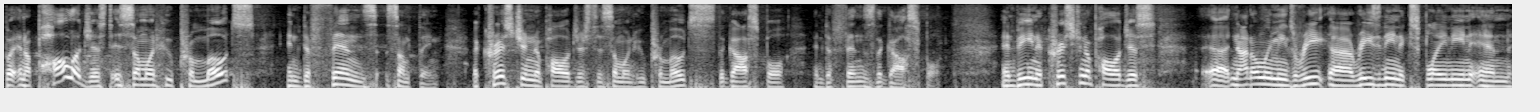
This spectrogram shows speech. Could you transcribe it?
But an apologist is someone who promotes and defends something. A Christian apologist is someone who promotes the gospel and defends the gospel. And being a Christian apologist uh, not only means re, uh, reasoning, explaining, and,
